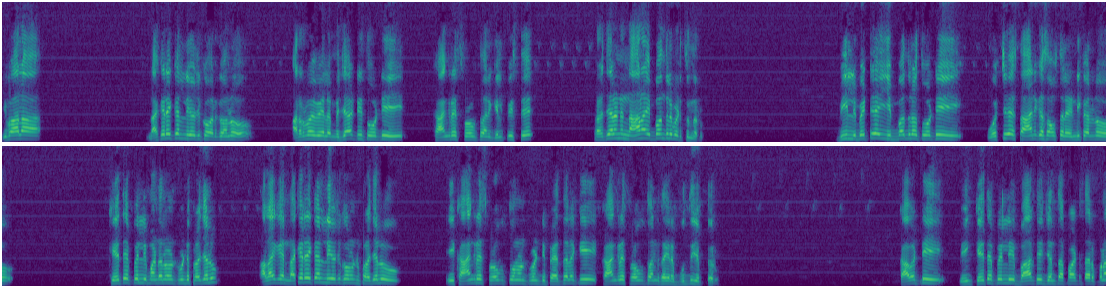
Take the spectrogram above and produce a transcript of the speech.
ఇవాళ నకరేకల్ నియోజకవర్గంలో అరవై వేల మెజార్టీతోటి కాంగ్రెస్ ప్రభుత్వాన్ని గెలిపిస్తే ప్రజలను నానా ఇబ్బందులు పెడుతున్నారు. వీళ్ళు పెట్టే ఈ ఇబ్బందులతోటి వచ్చే స్థానిక సంస్థల ఎన్నికల్లో కేతేపల్లి మండలం ఉన్నటువంటి ప్రజలు అలాగే నకరేకల్ నియోజకవర్గం ప్రజలు ఈ కాంగ్రెస్ ప్రభుత్వం ఉన్నటువంటి పెద్దలకి కాంగ్రెస్ ప్రభుత్వానికి తగిన బుద్ధి చెప్తారు. కాబట్టి మేము కేతపల్లి భారతీయ జనతా పార్టీ తరఫున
